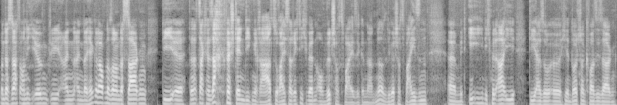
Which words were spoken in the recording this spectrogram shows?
und das sagt auch nicht irgendwie ein, ein dahergelaufener, sondern das sagen die, äh, das sagt der Sachverständigenrat, so reißt er richtig, werden auch Wirtschaftsweise genannt. Ne? Also die Wirtschaftsweisen äh, mit EI, nicht mit AI, die also äh, hier in Deutschland quasi sagen,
